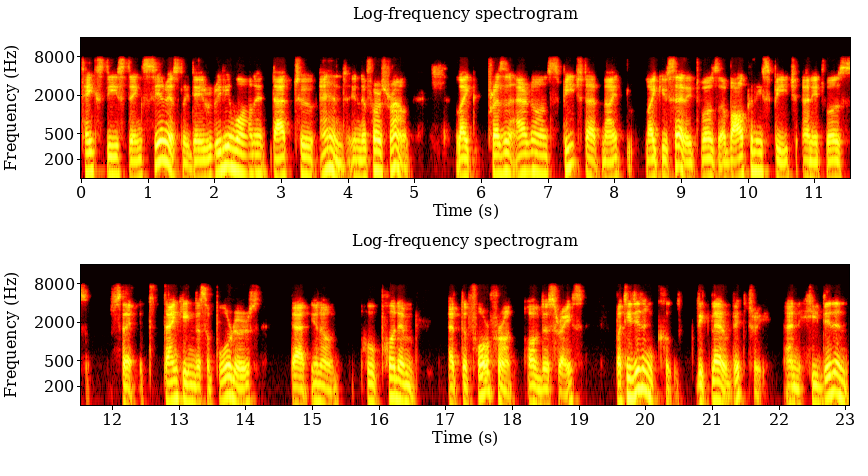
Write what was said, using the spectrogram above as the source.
takes these things seriously. They really wanted that to end in the first round. Like President Erdogan's speech that night, like you said, it was a balcony speech and it was say, thanking the supporters that, you know, who put him at the forefront of this race, but he didn't declare victory. And he didn't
